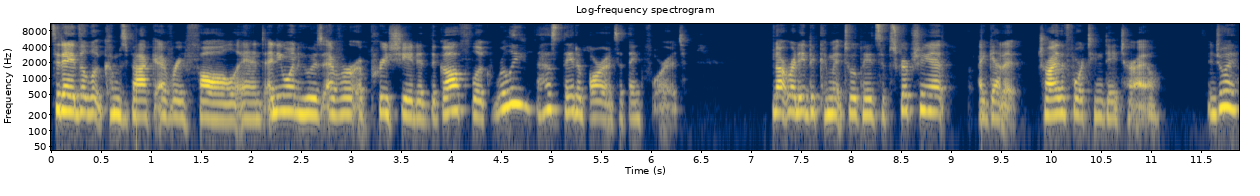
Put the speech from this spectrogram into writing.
Today, the look comes back every fall, and anyone who has ever appreciated the goth look really has Theda Bara to thank for it. Not ready to commit to a paid subscription yet? I get it. Try the 14 day trial. Enjoy!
